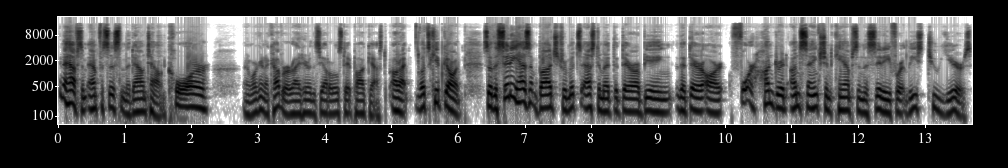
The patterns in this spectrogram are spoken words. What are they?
gonna have some emphasis in the downtown core, and we're gonna cover it right here in the Seattle Real Estate Podcast. All right, let's keep going. So the city hasn't budged from its estimate that there are being that there are 400 unsanctioned camps in the city for at least two years.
